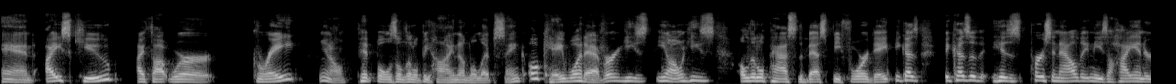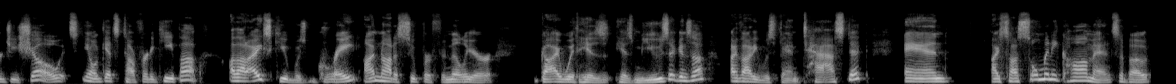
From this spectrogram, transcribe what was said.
and Ice Cube, I thought were great you know, Pitbull's a little behind on the lip sync. Okay, whatever. He's, you know, he's a little past the best before date because because of his personality and he's a high energy show. It's, you know, it gets tougher to keep up. I thought Ice Cube was great. I'm not a super familiar guy with his his music and stuff. I thought he was fantastic. And I saw so many comments about,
